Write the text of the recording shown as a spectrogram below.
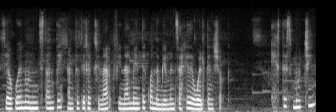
Se ahogó en un instante antes de reaccionar finalmente cuando envió un mensaje de vuelta en shock. ¿Este es Muchin?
